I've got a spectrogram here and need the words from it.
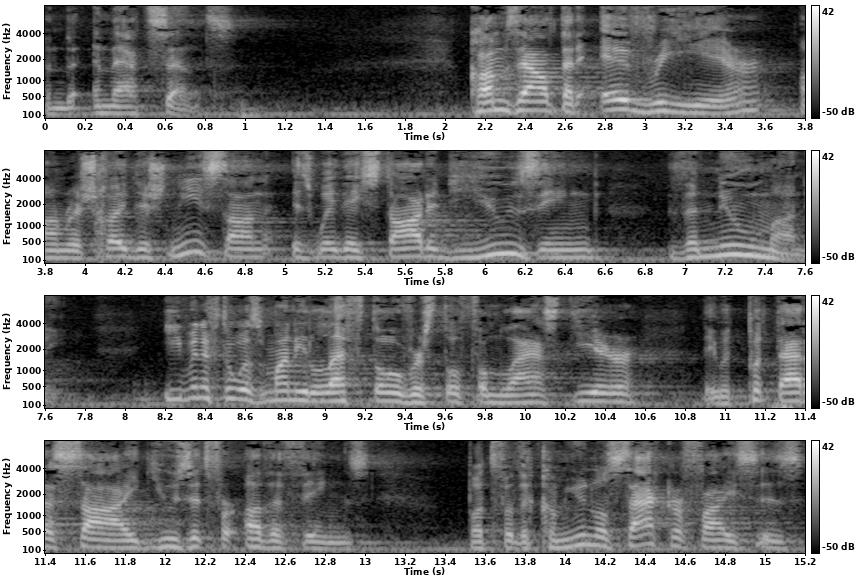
in, the, in that sense. Comes out that every year on Rosh Chodesh Nisan is where they started using the new money. Even if there was money left over still from last year, they would put that aside, use it for other things. But for the communal sacrifices,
